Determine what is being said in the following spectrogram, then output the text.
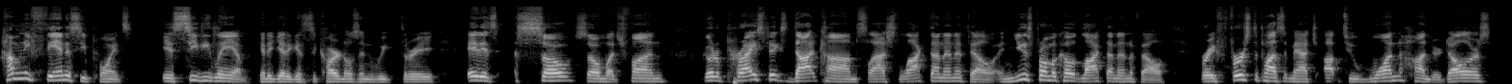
How many fantasy points is CeeDee Lamb going to get against the Cardinals in week three? It is so, so much fun. Go to prizepicks.com slash lockdown NFL and use promo code NFL for a first deposit match up to $100.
